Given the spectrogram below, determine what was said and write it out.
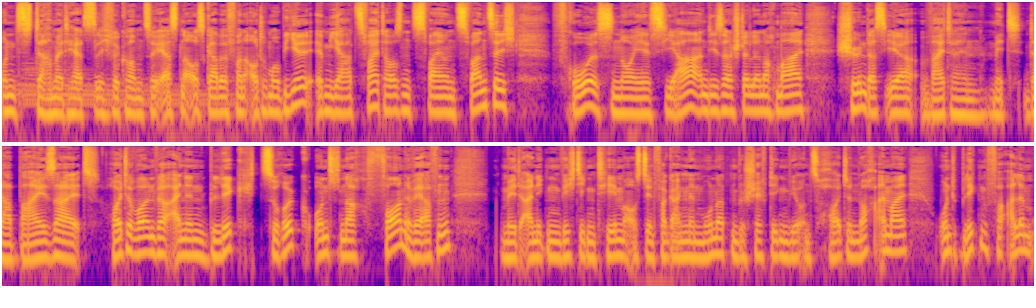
Und damit herzlich willkommen zur ersten Ausgabe von Automobil im Jahr 2022. Frohes neues Jahr an dieser Stelle nochmal. Schön, dass ihr weiterhin mit dabei seid. Heute wollen wir einen Blick zurück und nach vorne werfen. Mit einigen wichtigen Themen aus den vergangenen Monaten beschäftigen wir uns heute noch einmal und blicken vor allem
